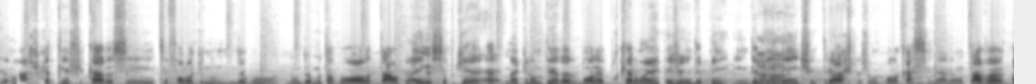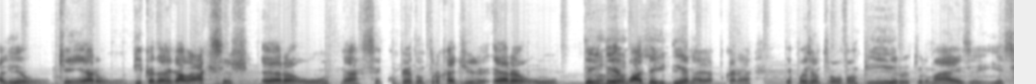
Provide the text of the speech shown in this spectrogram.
eu não acho que tenha ficado assim. Você falou que não, nego- não deu muita bola e tal. Não é isso, é porque é- não é que não tenha dado bola, é porque era um RPG indepen- independente, entre aspas, vamos colocar assim, né? Não tava ali o. Quem era o pica das galáxias era o, né? sem- Com perdão do trocadilho, era o DD, Aham, o ADD na época, né? Depois entrou o vampiro e tudo mais, e, e etc.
